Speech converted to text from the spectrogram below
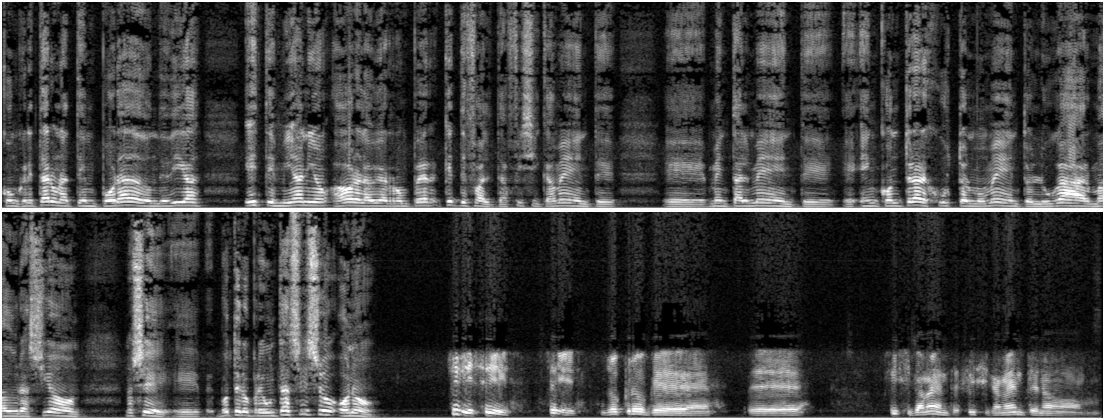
concretar una temporada donde digas, este es mi año, ahora la voy a romper? ¿Qué te falta físicamente, eh, mentalmente, eh, encontrar justo el momento, el lugar, maduración? No sé, eh, ¿vos te lo preguntás eso o no? Sí, sí, sí. Yo creo que físicamente, físicamente no,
